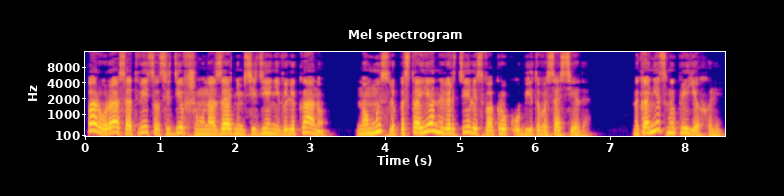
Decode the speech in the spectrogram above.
Пару раз ответил сидевшему на заднем сиденье великану, но мысли постоянно вертелись вокруг убитого соседа. Наконец мы приехали.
